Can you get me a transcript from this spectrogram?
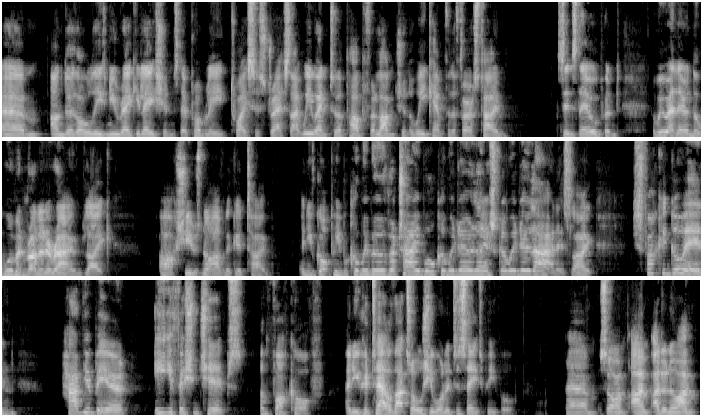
Um, under all these new regulations, they're probably twice as stressed. Like we went to a pub for lunch at the weekend for the first time since they opened, and we went there, and the woman running around like, oh, she was not having a good time and you've got people, can we move a table? Can we do this? Can we do that? And it's like, just fucking go in, have your beer, eat your fish and chips, and fuck off. And you could tell that's all she wanted to say to people. Um, so I'm, I'm, I don't know, I'm,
